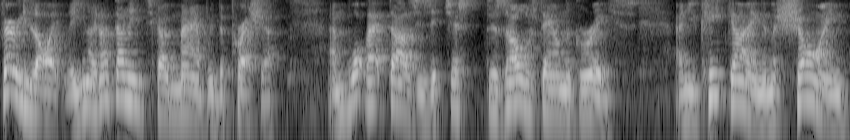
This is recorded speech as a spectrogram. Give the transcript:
very lightly. You know, don't, don't need to go mad with the pressure. And what that does is it just dissolves down the grease and you keep going and the shine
